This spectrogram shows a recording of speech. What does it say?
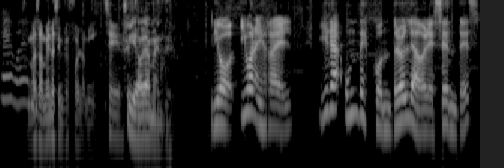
te- bueno". Más o menos siempre fue lo mismo. Sí. Sí, obviamente. Digo, iban a Israel y era un descontrol de adolescentes,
